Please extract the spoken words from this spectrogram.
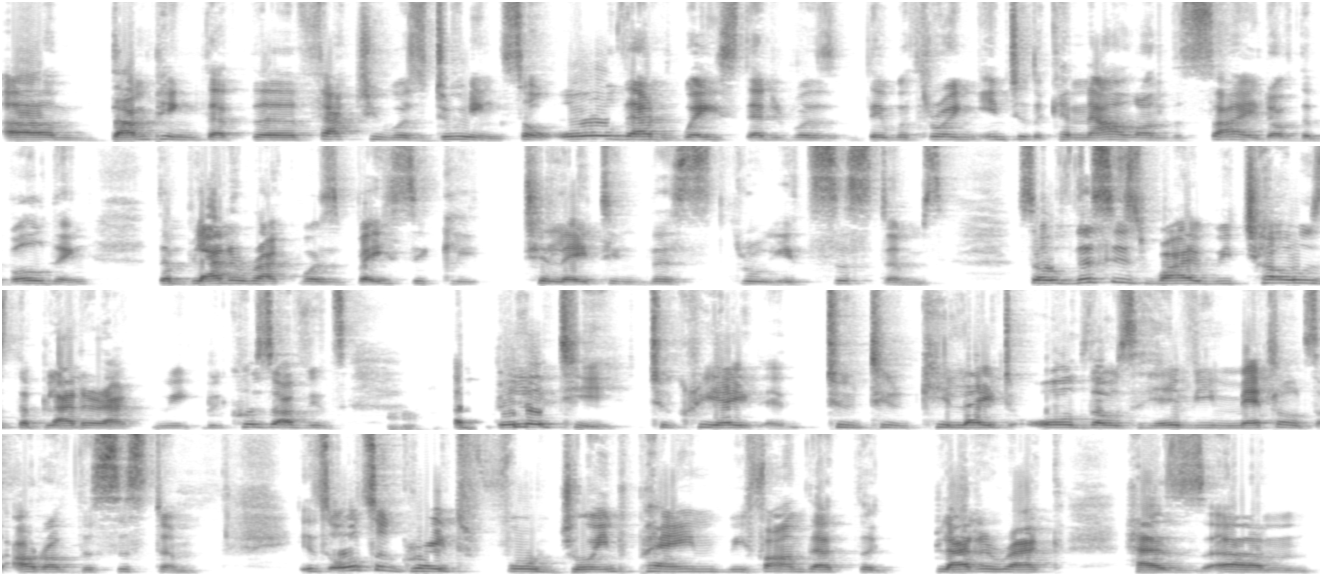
um, dumping that the factory was doing. So all that waste that it was they were throwing into the canal on the side of the building, the bladderwrack was basically chelating this through its systems. So this is why we chose the bladderwrack because of its ability to create to to chelate all those heavy metals out of the system. It's also great for joint pain. We found that the bladderwrack has um,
